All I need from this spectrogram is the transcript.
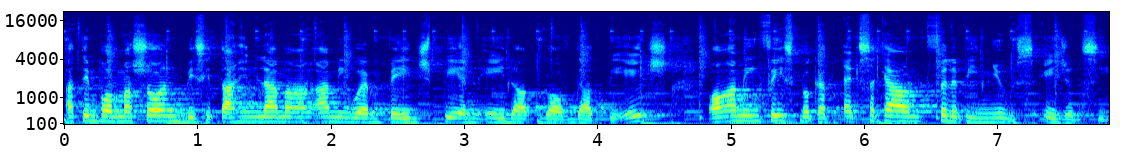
at impormasyon, bisitahin lamang ang aming webpage pna.gov.ph o ang aming Facebook at X account Philippine News Agency.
